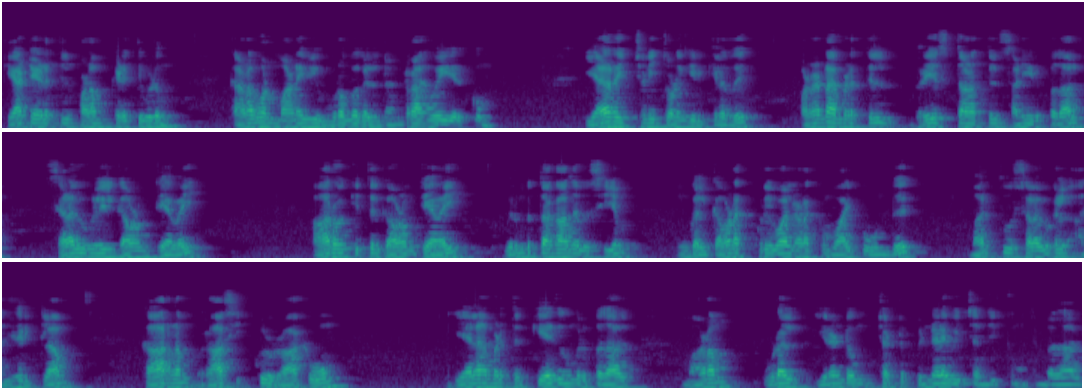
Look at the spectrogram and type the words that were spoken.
கேட்ட இடத்தில் பணம் கிடைத்துவிடும். கணவன் மனைவி உறவுகள் நன்றாகவே இருக்கும். ஏழரை சனி தொடங்கியிருக்கிறது. பன்னெண்டாம் இடத்தில் பிரேஸ்தானத்தில் சனி இருப்பதால் செலவுகளில் கவனம் தேவை. ஆரோக்கியத்தில் கவனம் தேவை. விரும்பத்தகாத விஷயம் உங்கள் கவனக்குறைவால் நடக்கும் வாய்ப்பு உண்டு. மருத்துவ செலவுகள் அதிகரிக்கலாம். காரணம் ராசிக்குள் ராகவும் ஏழாம் இடத்தில் கேதுவும் இருப்பதால் மனம் உடல் இரண்டும் சற்று பின்னடைவை சந்திக்கும் என்பதால்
